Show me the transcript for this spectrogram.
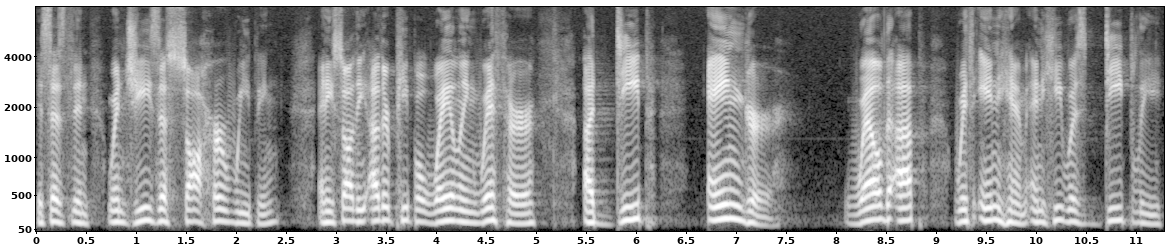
It says, Then when Jesus saw her weeping, and he saw the other people wailing with her, a deep anger welled up within him, and he was deeply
